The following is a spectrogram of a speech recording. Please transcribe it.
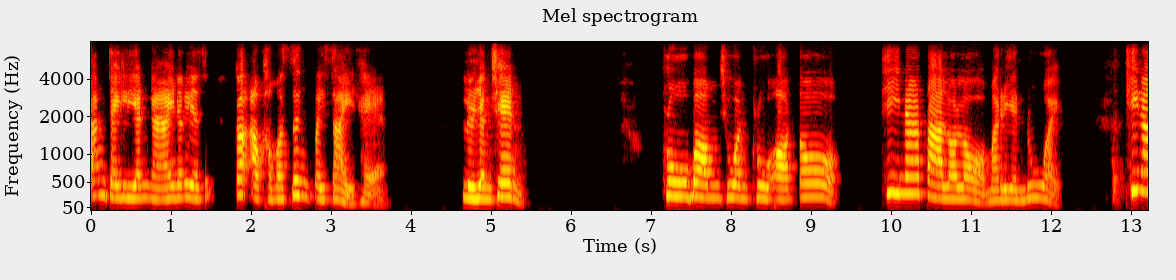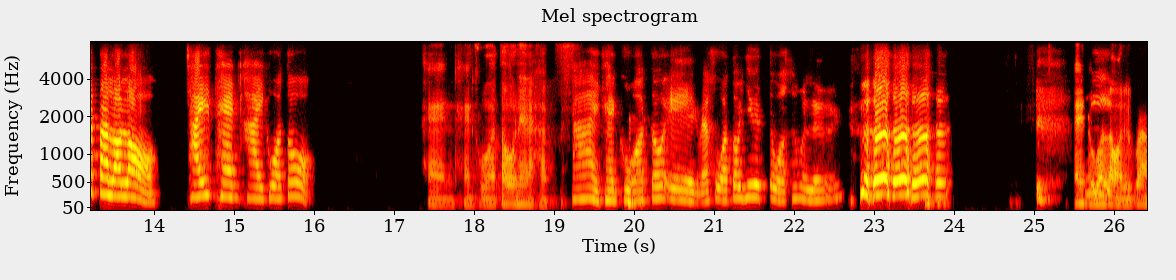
ตั้งใจเรียนไงนักเรียนก็เอาคำว่าซึ่งไปใส่แทน หรืออย่างเช่น ครูบอมชวนครูออโต้ที่หน้าตาหล่อๆมาเรียนด้วย ที่หน้าตาหล่อๆ ใช้แทนใครครูออโต้ๆแทนแทนครูออโต้เนี่ยแหละครับ ใช่แทนครูออโต้เองแล้วครูออโต้ยืดตัวขึ้นมาเลยได้ดูว่านี่หล่อหรือเปล่า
